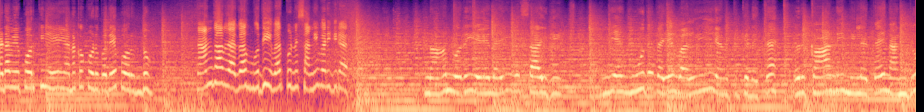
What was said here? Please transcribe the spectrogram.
எனவே பொற்கிலே எனக்கு கொடுப்பதே பொருந்தும். நான்காவதாக முதியவர் புனசனி வருகிறார். நான் ஒரு ஏழை விவசாயி. என் மூததையர் வழியில் எனக்கு கிடைத்த ஒரு காணி நிலத்தை நன்கு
